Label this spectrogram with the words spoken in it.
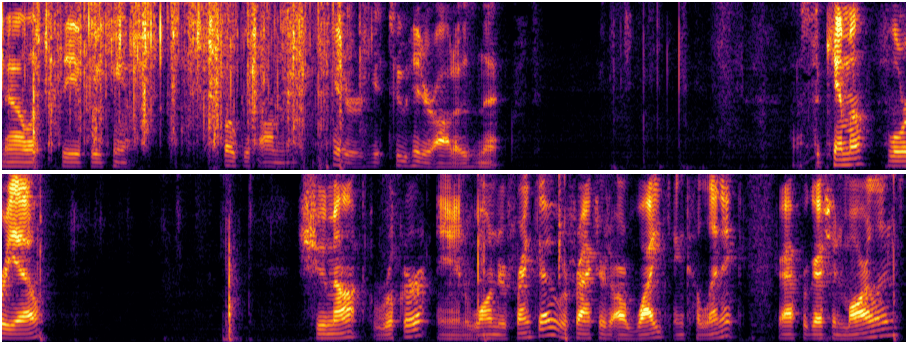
Now let's see if we can't focus on hitters. Get two hitter autos next. Uh, Sakima, Florial, Schumach, Rooker, and Wander Franco. Refractors are White and Kelenic. Draft progression Marlins.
